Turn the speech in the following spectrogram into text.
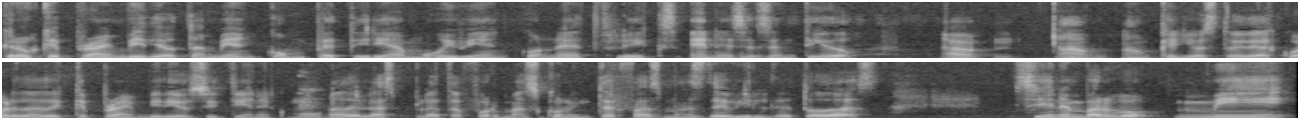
creo que Prime Video también competiría muy bien con Netflix en ese sentido. Aunque yo estoy de acuerdo de que Prime Video sí tiene como una de las plataformas con interfaz más débil de todas. Sin embargo, mi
